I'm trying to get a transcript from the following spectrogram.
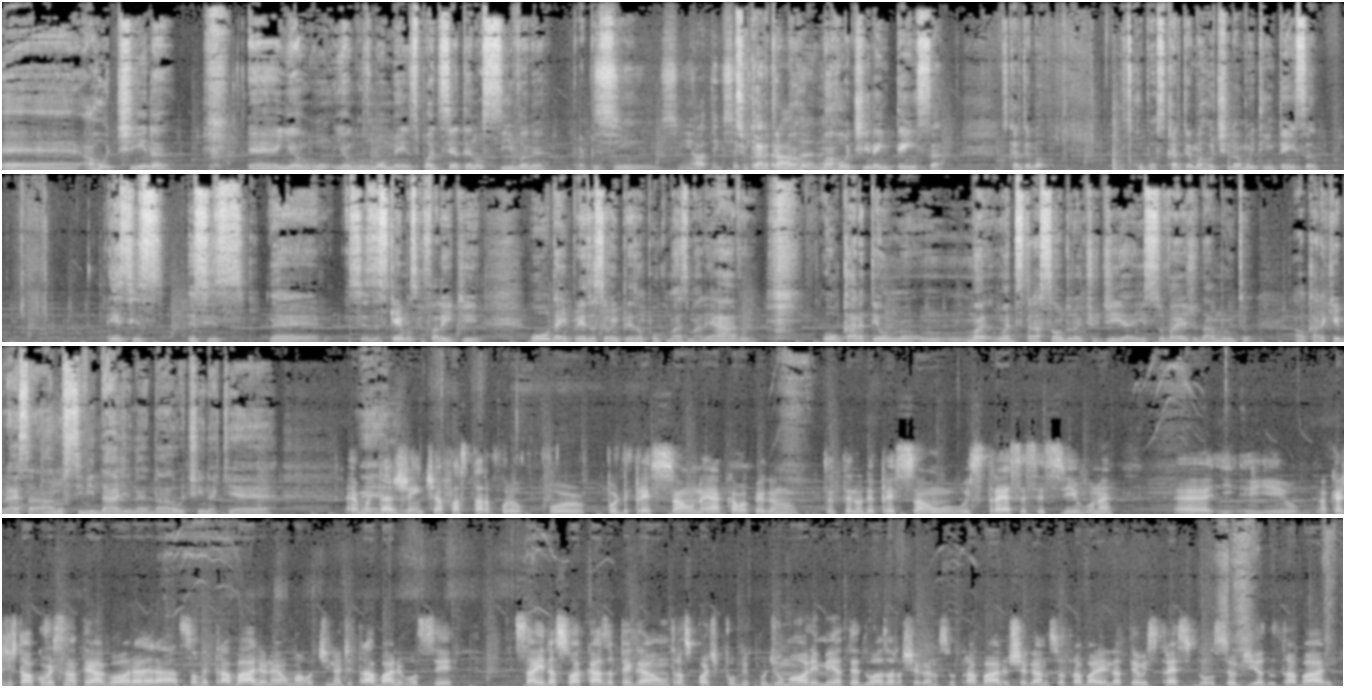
é, a rotina é, em, algum, em alguns momentos pode ser até nociva, né? Pra pessoa. Sim, sim, ela tem que ser Se o cara tem uma, né? uma rotina intensa, os caras têm uma. Desculpa, os caras têm uma rotina muito intensa. Esses. Esses. É, esses esquemas que eu falei de ou da empresa ser uma empresa um pouco mais maleável, ou o cara ter uma, uma, uma distração durante o dia, isso vai ajudar muito ao cara quebrar essa a nocividade né, da rotina, que é. É muita é... gente afastada por, por, por depressão, né? Acaba pegando, tendo depressão, o estresse excessivo, né? É, e, e o, o, que a gente estava conversando até agora era sobre trabalho, né? Uma rotina de trabalho. Você sair da sua casa, pegar um transporte público de uma hora e meia até duas horas, chegar no seu trabalho, chegar no seu trabalho ainda ter o estresse do seu dia do trabalho.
